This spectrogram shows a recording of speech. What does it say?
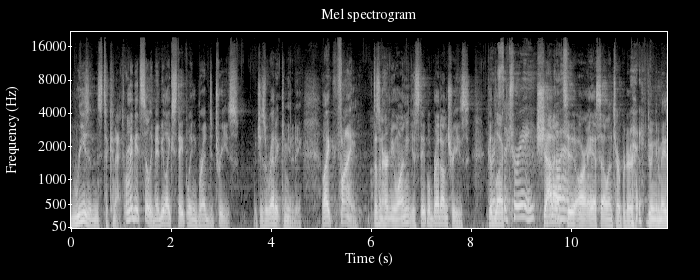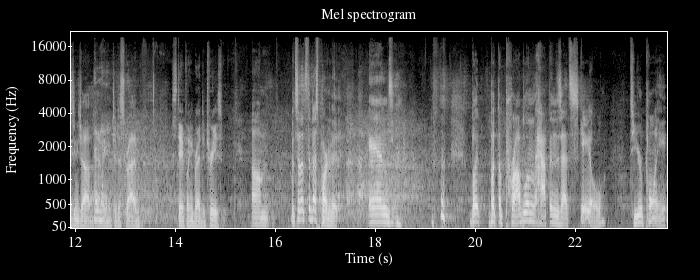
reasons to connect. Or maybe it's silly, maybe like stapling bread to trees, which is a Reddit community. Like, fine, doesn't hurt anyone. You staple bread on trees. Good Hurts luck. the tree. Shout Go out ahead. to our ASL interpreter doing an amazing job having to describe stapling bread to trees. Um, but so that's the best part of it. And but but the problem happens at scale, to your point,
